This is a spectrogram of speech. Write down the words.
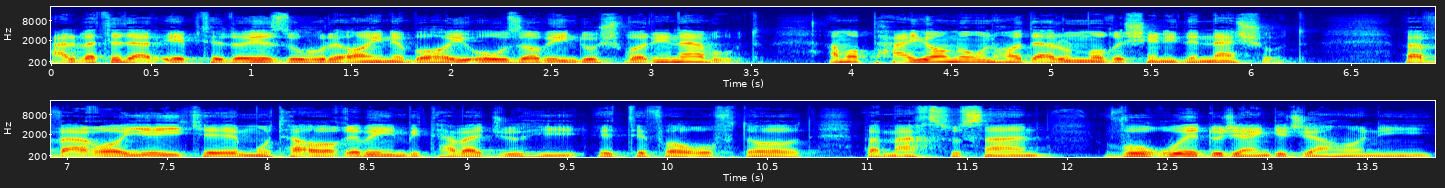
البته در ابتدای ظهور آینه باهایی اوضاع به این دشواری نبود اما پیام اونها در اون موقع شنیده نشد. و وقایعی که متعاقب این بیتوجهی اتفاق افتاد و مخصوصا وقوع دو جنگ جهانی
